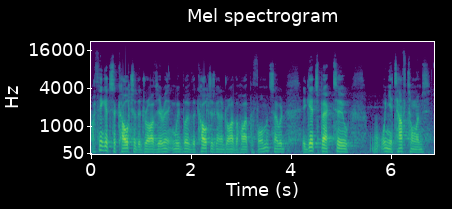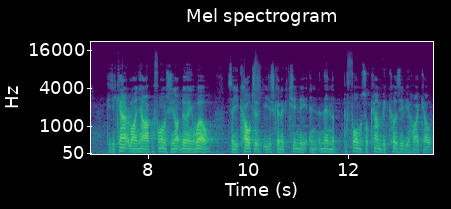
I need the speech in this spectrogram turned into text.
I think it's the culture that drives everything. We believe the culture is going to drive the high performance. So it, it gets back to when you're tough times, because you can't rely on high performance, you're not doing well. So your culture, you're just going to continue, and, and then the performance will come because of your high culture.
